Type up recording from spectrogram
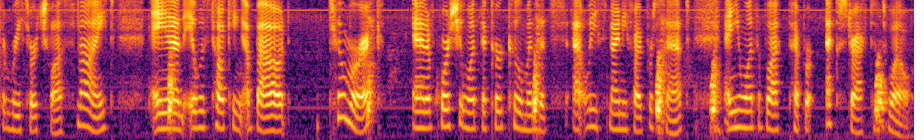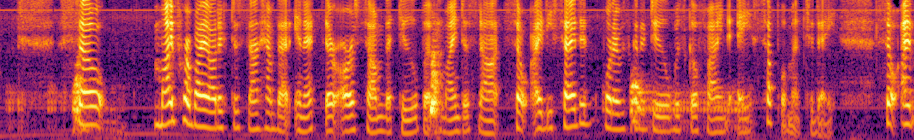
some research last night, and it was talking about turmeric, and of course you want the curcumin that's at least 95%, and you want the black pepper extract as well. So my probiotic does not have that in it. There are some that do, but mine does not. So I decided what I was going to do was go find a supplement today. So I'm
